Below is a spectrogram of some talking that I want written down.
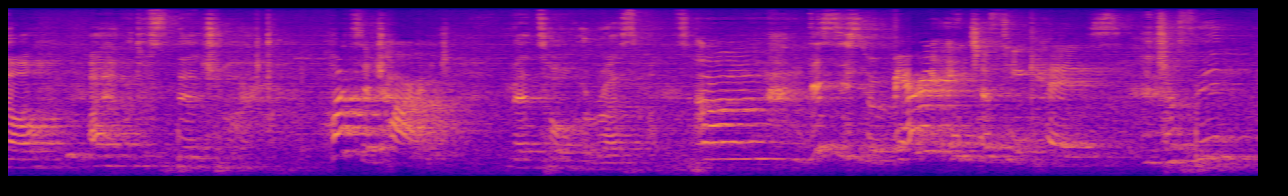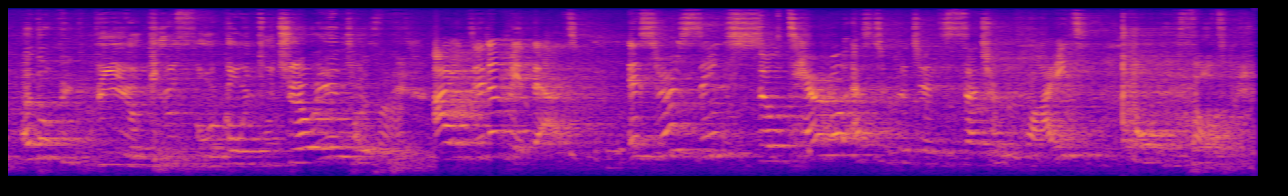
Now I have to stand trial. What's the charge? Mental harassment. Um, this is a very interesting case. Interesting? I don't think being accused or going to jail interesting. I didn't mean that. Is your sin so terrible as to put you in such a plight? Don't insult me.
